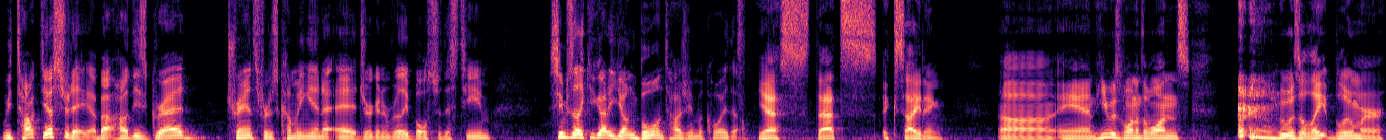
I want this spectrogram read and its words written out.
We talked yesterday about how these grad transfers coming in at edge are going to really bolster this team. Seems like you got a young bull in Tajay McCoy, though. Yes, that's exciting. Uh, and he was one of the ones who was a late bloomer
